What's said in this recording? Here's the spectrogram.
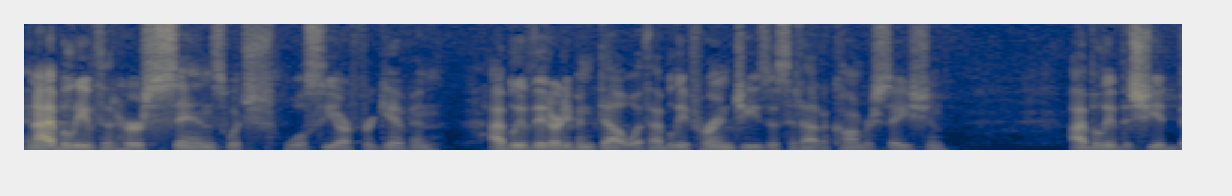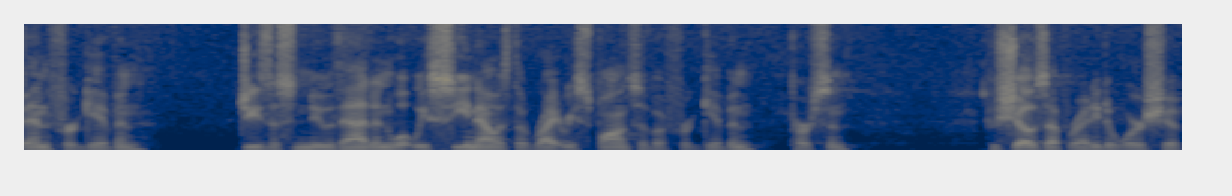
And I believe that her sins, which we'll see are forgiven, I believe they'd already been dealt with. I believe her and Jesus had had a conversation. I believe that she had been forgiven. Jesus knew that, and what we see now is the right response of a forgiven person who shows up ready to worship,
